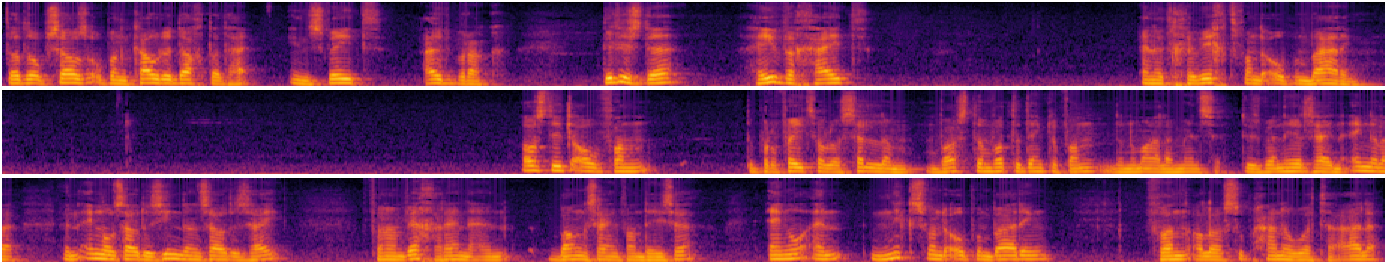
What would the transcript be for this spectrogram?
Dat op zelfs op een koude dag dat hij in zweet uitbrak. Dit is de hevigheid en het gewicht van de openbaring. Als dit al van de profeet sallam was, dan wat te denken van de normale mensen. Dus wanneer zij een, engelen, een engel zouden zien, dan zouden zij van hem wegrennen en bang zijn van deze engel en niks van de openbaring van Allah subhanahu wa ta'ala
